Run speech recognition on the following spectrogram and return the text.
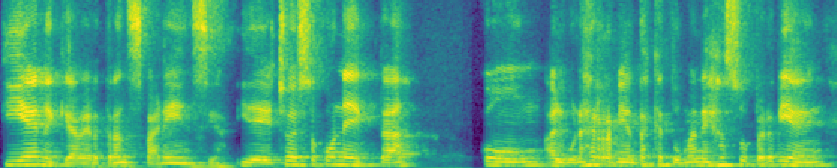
tiene que haber transparencia. Y de hecho eso conecta con algunas herramientas que tú manejas súper bien,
